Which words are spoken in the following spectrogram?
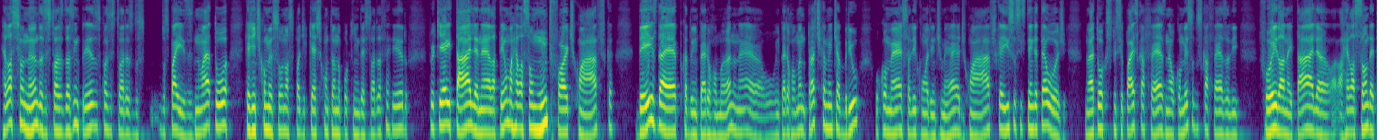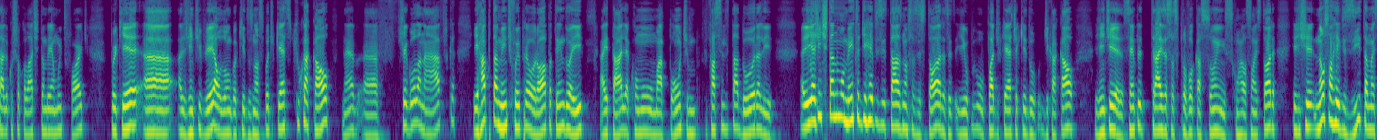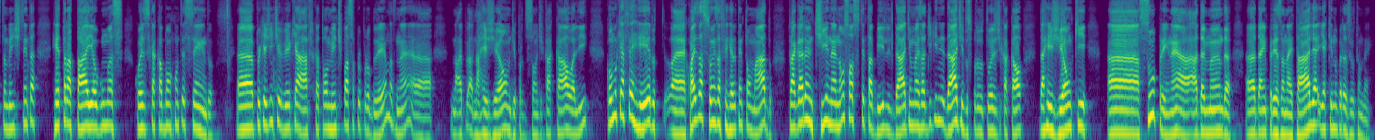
relacionando as histórias das empresas com as histórias dos, dos países. Não é à toa que a gente começou o nosso podcast contando um pouquinho da história da Ferreiro, porque a Itália, né, ela tem uma relação muito forte com a África, desde a época do Império Romano, né? O Império Romano praticamente abriu o comércio ali com o Oriente Médio, com a África, e isso se estende até hoje. Não é à toa que os principais cafés, né, o começo dos cafés ali foi lá na Itália, a relação da Itália com o chocolate também é muito forte, porque uh, a gente vê ao longo aqui dos nossos podcasts que o cacau né, uh, chegou lá na África e rapidamente foi para a Europa, tendo aí a Itália como uma ponte facilitadora ali. E a gente está no momento de revisitar as nossas histórias e o, o podcast aqui do, de Cacau a gente sempre traz essas provocações com relação à história, que a gente não só revisita, mas também a gente tenta retratar aí algumas coisas que acabam acontecendo. Uh, porque a gente vê que a África atualmente passa por problemas, né? Uh, na, na, região de produção de cacau ali. Como que a Ferreiro, é, quais ações a Ferreiro tem tomado para garantir né, não só a sustentabilidade, mas a dignidade dos produtores de cacau da região que uh, suprem né, a, a demanda uh, da empresa na Itália e aqui no Brasil também.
